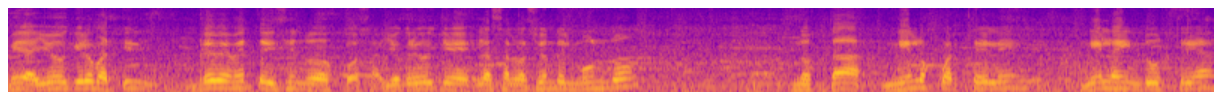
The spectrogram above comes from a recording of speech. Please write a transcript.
Mira, yo quiero partir brevemente diciendo dos cosas. Yo creo que la salvación del mundo no está ni en los cuarteles, ni en la industria,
